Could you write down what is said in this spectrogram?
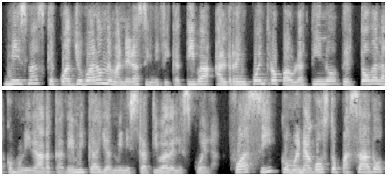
mismas que coadyuvaron de manera significativa al reencuentro paulatino de toda la comunidad académica y administrativa de la escuela. Fue así como en agosto pasado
